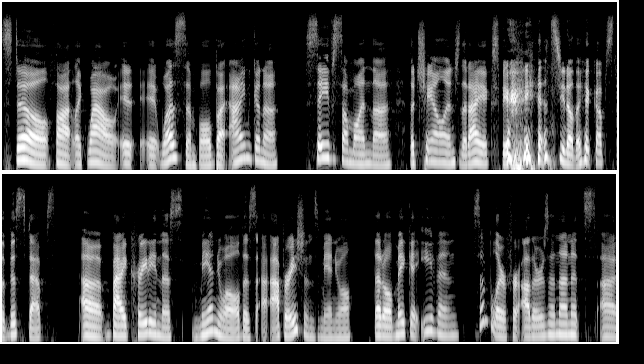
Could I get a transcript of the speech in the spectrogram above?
still thought like, wow, it it was simple, but I'm gonna save someone the the challenge that I experienced, you know, the hiccups, the missteps, uh, by creating this manual, this operations manual that'll make it even simpler for others. And then it's uh,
